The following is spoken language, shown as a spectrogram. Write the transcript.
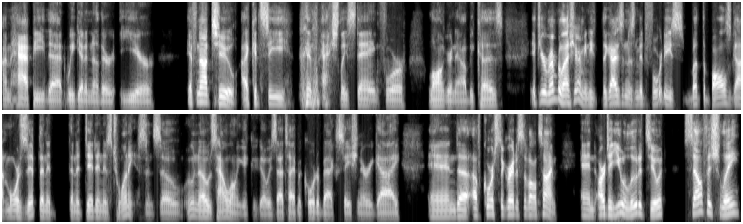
I'm happy that we get another year, if not two. I could see him actually staying for longer now because if you remember last year, I mean, he, the guy's in his mid 40s, but the ball's got more zip than it than it did in his 20s, and so who knows how long it could go. He's that type of quarterback, stationary guy and uh, of course the greatest of all time. And RJ, you alluded to it. Selfishly,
